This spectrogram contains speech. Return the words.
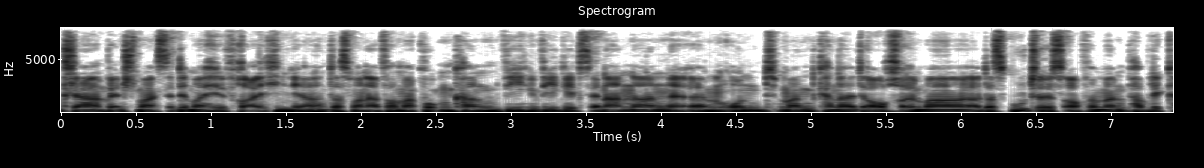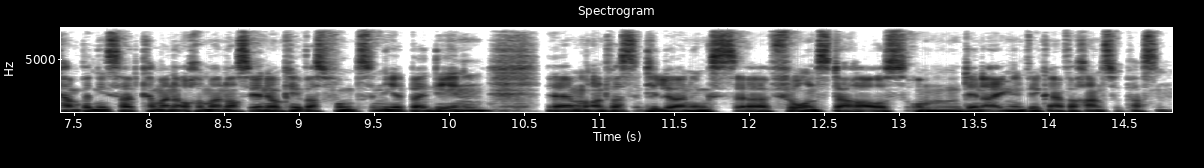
Klar, Benchmarks sind immer hilfreich, mhm. ja, dass man einfach mal gucken kann, wie, wie geht's den anderen. Ähm, und man kann halt auch immer, das Gute ist, auch wenn man Public Companies hat, kann man auch immer noch sehen, okay, was funktioniert bei denen ähm, und was sind die Learnings äh, für uns daraus, um den eigenen Weg einfach anzupassen.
